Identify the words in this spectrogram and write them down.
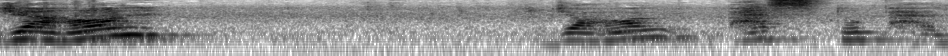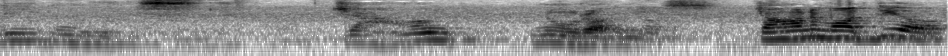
جهان جهان پست و پلید نیست. جهان نورانی است. جهان مادی ها.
